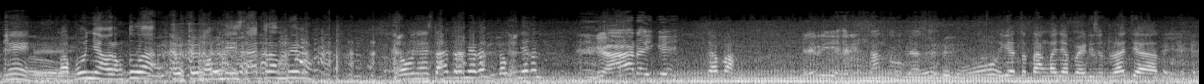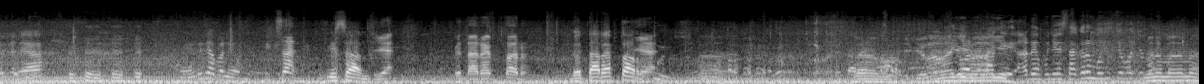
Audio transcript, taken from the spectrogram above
nih Eh. nggak punya orang tua. Nggak punya Instagram nih mah nggak punya Instagram ya kan? Nggak punya kan? Ya ada IG. siapa? Heri, Heri Santo biasa. oh iya tetangganya Pak Edi Sudrajat ya. Nah, ini siapa nih om? Iksan. Kisan Iya. Beta Raptor. Beta Raptor Iya. Mana, mana lagi, Iya, mana lagi? ada yang punya Instagram mau sih coba coba Mana, mana, mana?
